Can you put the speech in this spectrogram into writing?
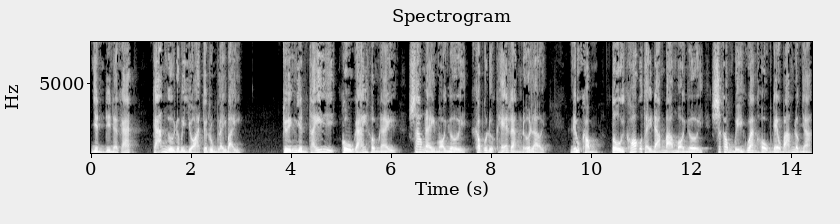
nhìn đi nơi khác. Cả người đã bị dọa cho rung lẩy bẩy. Chuyện nhìn thấy cô gái hôm nay, sau này mọi người không có được hé răng nửa lời. Nếu không, tôi khó có thể đảm bảo mọi người sẽ không bị quan hồn đeo bám đâu nha.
